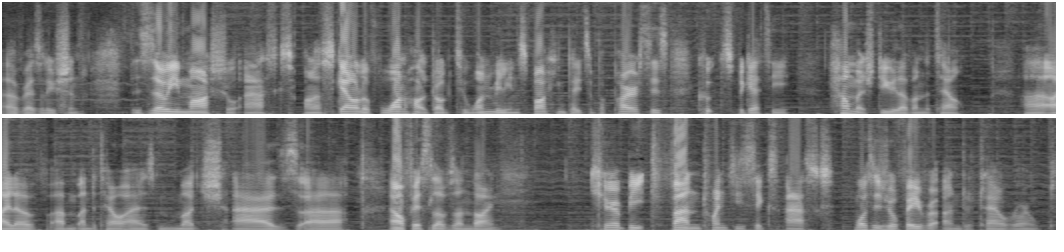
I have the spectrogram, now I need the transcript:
uh, resolution. Zoe Marshall asks, on a scale of 1 hot dog to 1 million sparkling plates of Papyrus's cooked spaghetti, how much do you love Undertale? Uh, I love um, Undertale as much as uh, Alphys loves Undyne. Curebeat Fan 26 asks, what is your favourite Undertale route?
